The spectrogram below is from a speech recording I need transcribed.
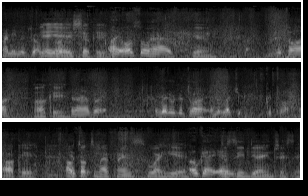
I mean the drum. Yeah, yeah, it's okay. I also have Yeah. guitar, Okay. and I have a, a regular guitar and electric guitar. Okay. I'll If- talk to my friends who are here Okay, to see if they are interested.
